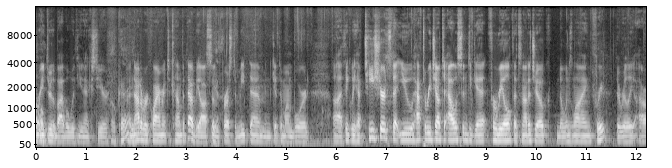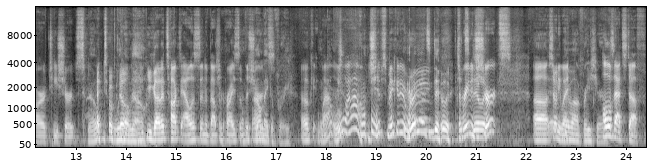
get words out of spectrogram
Oh. read through the Bible with you next year. Okay. Uh, not a requirement to come, but that would be awesome for us to meet them and get them on board. Uh, I think we have T-shirts that you have to reach out to Allison to get for real. That's not a joke. No one's lying. Free? There really are T-shirts. No? I don't We know. don't know. You got to talk to Allison about the price of the shirts. I'll make it free. Okay. Wow. Ooh, wow. Chip's making it rain. Let's do it. It's Let's raining do it. shirts. Uh, so anyway, give out free shirts. all of that stuff.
